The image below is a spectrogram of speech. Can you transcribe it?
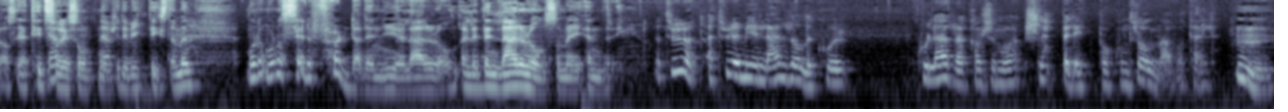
altså Tidshorisonten er ikke det viktigste. Men hvordan, hvordan ser du for deg den nye lærerrollen, eller den lærerrollen som er i endring? Jeg tror, at, jeg tror det mye en lærerrolle hvor, hvor lærere kanskje må slippe litt på kontrollen av og til. Mm.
